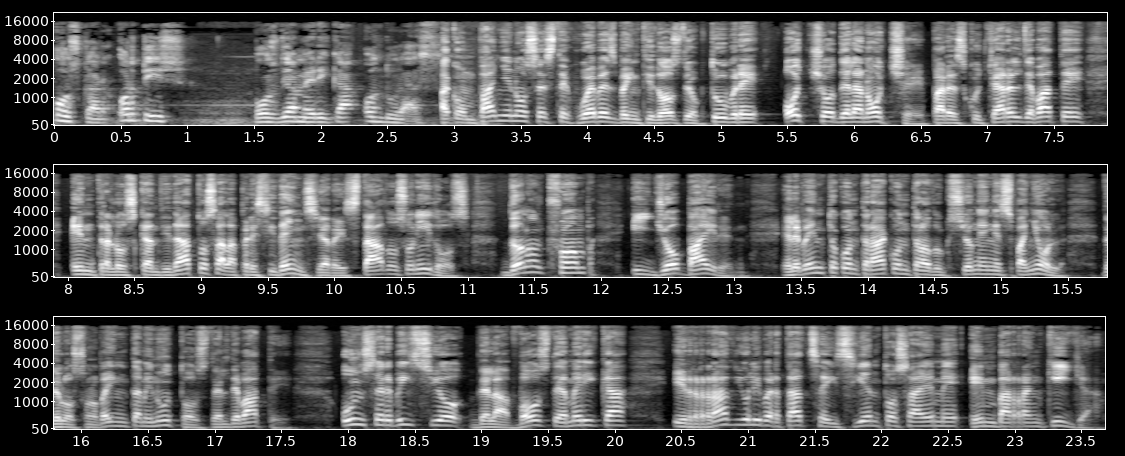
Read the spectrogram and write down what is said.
Oscar Ortiz, Voz de América, Honduras. Acompáñenos este jueves 22 de octubre, 8 de la noche, para escuchar el debate entre los candidatos a la presidencia de Estados Unidos, Donald Trump y Joe Biden. El evento contará con traducción en español de los 90 minutos del debate, un servicio de la Voz de América y Radio Libertad 600 AM en Barranquilla.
